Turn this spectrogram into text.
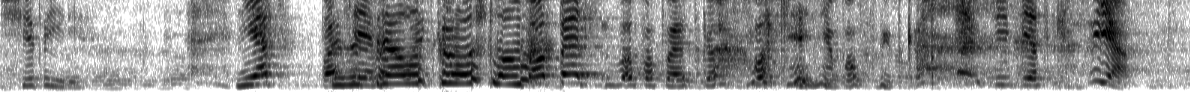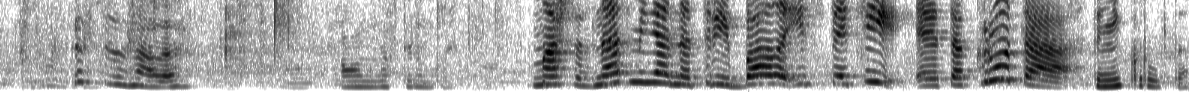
Четыре. Нет, Ты последняя застряла в прошлом. попыт- по- попытка. Последняя попытка. Пипец. Семь. Как ты узнала? А он во втором классе. Маша знает меня на 3 балла из 5. Это круто! Это не круто.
